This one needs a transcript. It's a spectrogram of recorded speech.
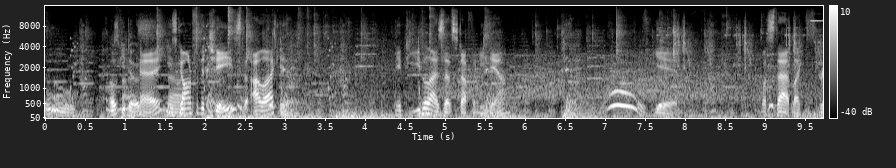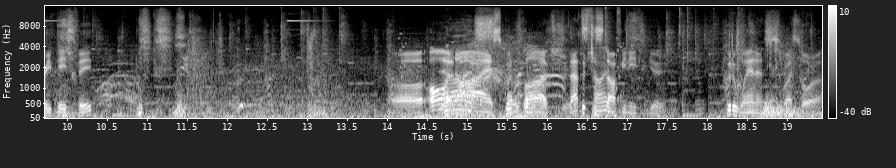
Ooh, okie doke. Okay, he's going for the cheese. I like it. You need to utilize that stuff when you're down. Woo, yeah. What's that, like three-piece feed? Uh, Oh, yeah, nice. Good That's clutch. good. That's Good the time. stuff you need to do. Good awareness by Sora.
